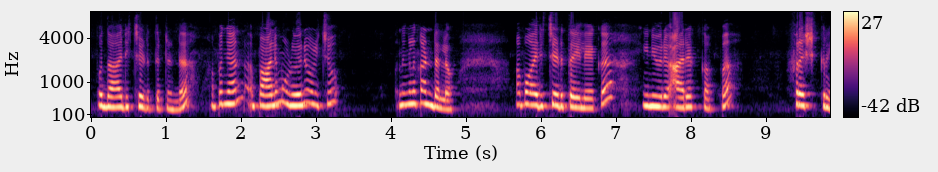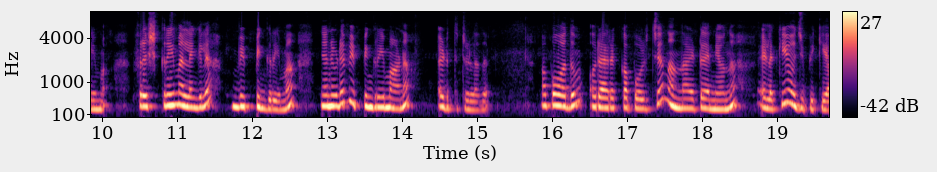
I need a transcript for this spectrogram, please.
അപ്പോൾ ഇതാ അരിച്ചെടുത്തിട്ടുണ്ട്. അപ്പോൾ ഞാൻ പാൽ മുഴുവനും ഒഴിച്ചു. നിങ്ങൾ കണ്ടല്ലോ. അപ്പോൾ അരിച്ചെടുത്തതിലേക്ക് ഇനി ഒരു അര cup fresh cream fresh cream അല്ലെങ്കിൽ വിപ്പിംഗ് ക്രീം ഞാനിവിടെ വിപ്പിംഗ് ക്രീമാണ് എടുത്തിട്ടുള്ളത്. അപ്പോൾ അതും ഒരു അര കപ്പ് ഒഴിച്ച് നന്നായിട്ട് തന്നെ ഒന്ന് ഇളക്കി യോജിപ്പിക്കുക.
